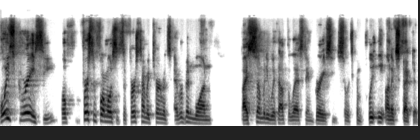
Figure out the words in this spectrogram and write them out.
Royce Gracie, well, first and foremost, it's the first time a tournament's ever been won by somebody without the last name Gracie. So it's completely unexpected.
